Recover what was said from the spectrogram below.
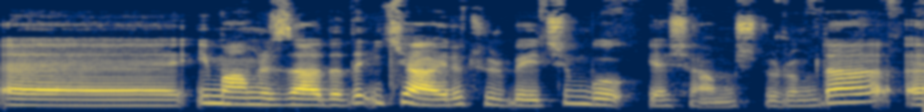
E, İmam Rıza'da da iki ayrı türbe için bu yaşanmış durumda. E,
